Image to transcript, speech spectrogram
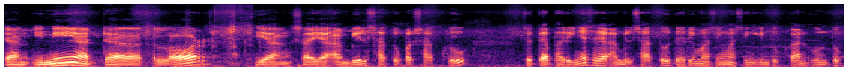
dan ini ada telur yang saya ambil satu persatu setiap harinya saya ambil satu dari masing-masing indukan untuk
